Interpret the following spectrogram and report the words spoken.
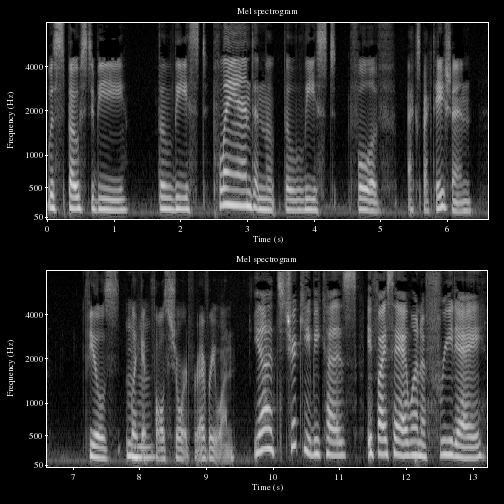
was supposed to be the least planned and the, the least full of expectation feels like it mm-hmm. falls short for everyone. Yeah, it's tricky because if I say I want a free day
